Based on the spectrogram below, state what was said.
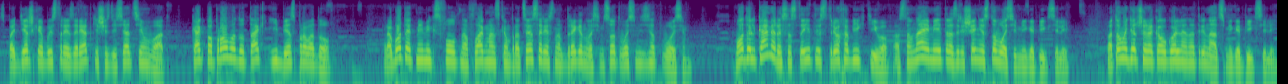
с поддержкой быстрой зарядки 67 Вт, как по проводу, так и без проводов. Работает Mi Mix Fold на флагманском процессоре Snapdragon 888. Модуль камеры состоит из трех объективов. Основная имеет разрешение 108 мегапикселей. Потом идет широкоугольная на 13 мегапикселей.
